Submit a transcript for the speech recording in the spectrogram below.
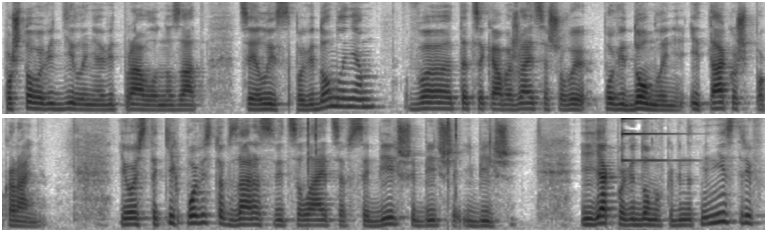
поштове відділення відправило назад цей лист з повідомленням в ТЦК. Вважається, що ви повідомлені і також покарання. І ось таких повісток зараз відсилається все більше, більше і більше. І як повідомив Кабінет міністрів,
